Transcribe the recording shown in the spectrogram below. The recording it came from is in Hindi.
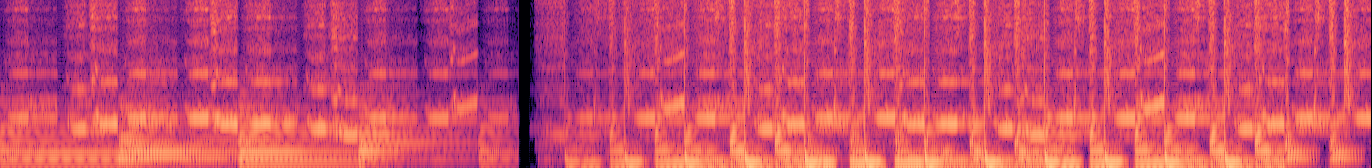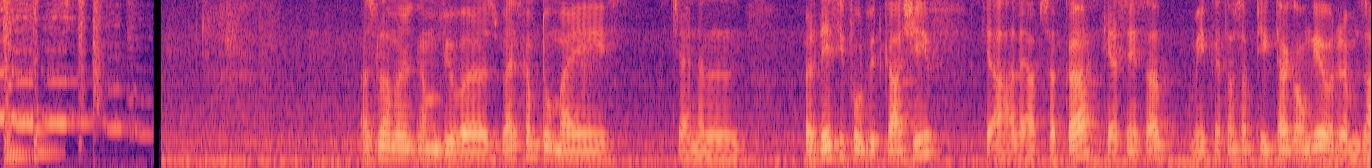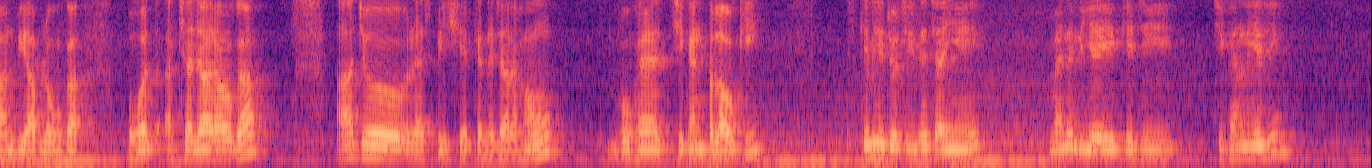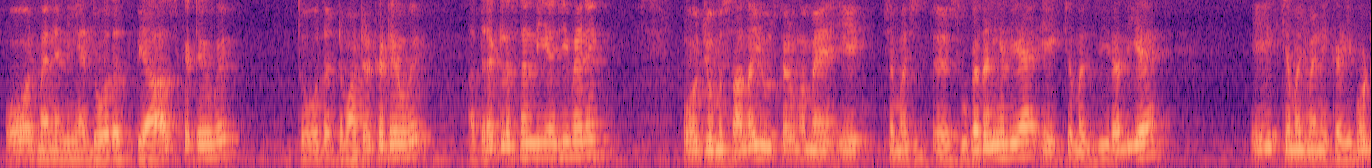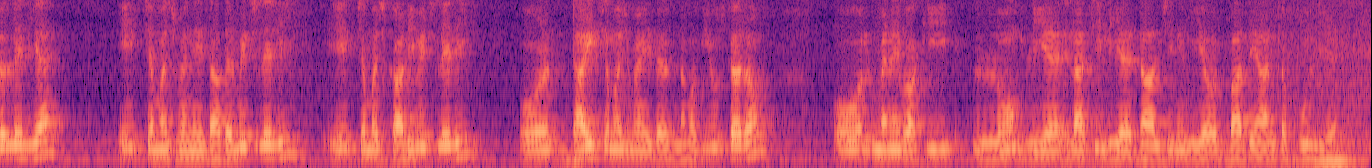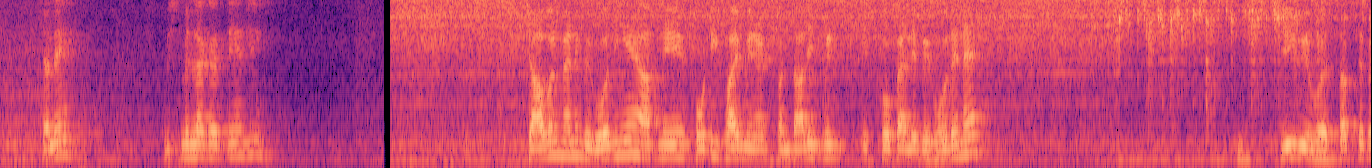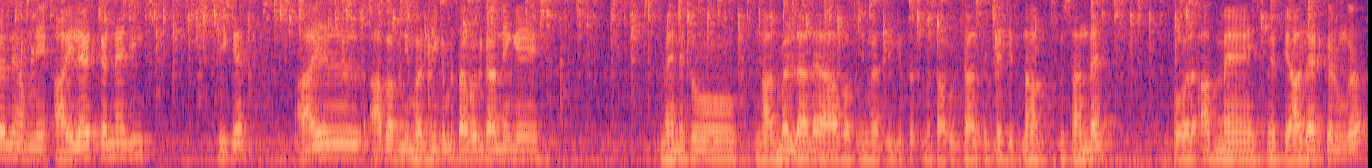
वालेकुम viewers welcome to my channel Pardesi food with Kashif क्या हाल है आप सबका? कैसे हैं सब? उम्मीद करता हूँ सब ठीक ठाक होंगे और रमज़ान भी आप लोगों का बहुत अच्छा जा रहा होगा। आज जो रेसिपी शेयर करने जा रहा हूँ, वो है चिकन पुलाव की। इसके लिए जो चीज़ें चाहिए, मैंने लिया एक के जी चिकन लिए जी, और मैंने लिए दो अदद प्याज कटे हुए, दो अदद टमाटर कटे हुए, अदरक लहसन लिया जी मैंने, और जो मसाला यूज़ करूँगा मैं, एक चम्मच सूखा धनिया लिया है, एक चम्मच ज़ीरा लिया है, एक चम्मच मैंने कड़ी पाउडर ले लिया है, एक चम्मच मैंने दादर मिर्च ले ली एक चम्मच काली मिर्च ले ली और ढाई चम्मच मैं इधर नमक यूज़ कर रहा हूँ और मैंने बाकी लौंग लिया है, इलायची लिया है, दालचीनी लिया और बादयान का फूल लिया है। चलें, बिस्मिल्लाह करते हैं जी। चावल मैंने भिगो दिए हैं, आपने 45 मिनट 45 मिनट इसको पहले भिगो लेना है। जी व्यूवर सबसे पहले हमने आयल ऐड करना है जी, ठीक है? आयल आप अपनी मर्ज़ी के मुताबिक डालेंगे। मैंने तो नॉर्मल डाला है, आप अपनी मर्ज़ी के मुताबिक डाल सकते हैं, जितना आपको पसंद है। और अब मैं इसमें प्याज ऐड करूँगा।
